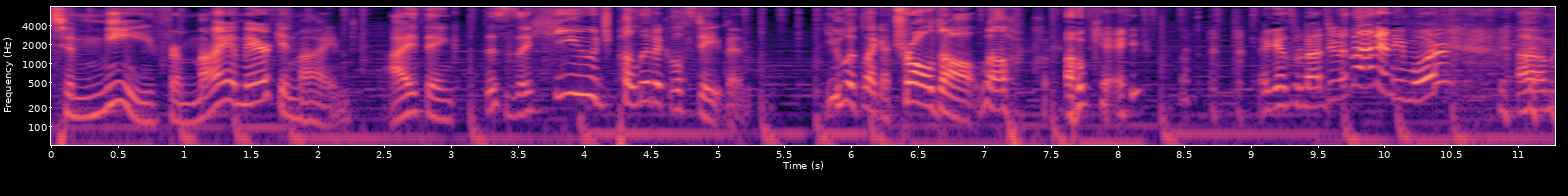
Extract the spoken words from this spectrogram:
to me, from my American mind, I think this is a huge political statement. You look like a troll doll. Well, okay. I guess we're not doing that anymore. Um,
